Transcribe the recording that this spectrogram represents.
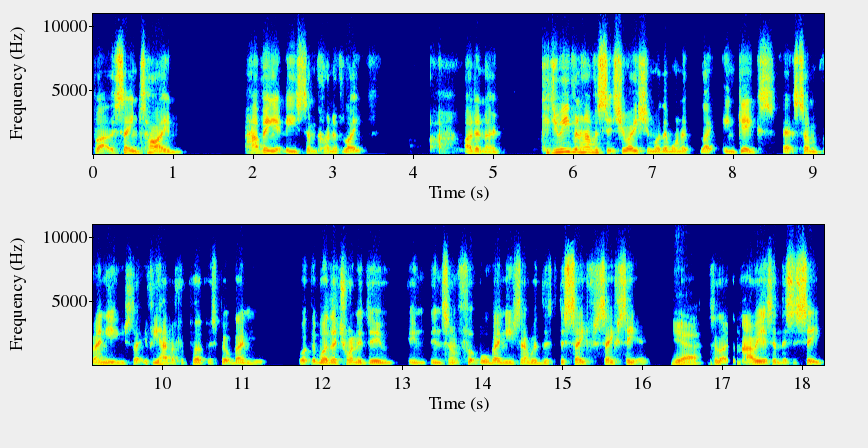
but at the same time, having at least some kind of like, I don't know, could you even have a situation where they want to like in gigs at some venues, like if you had like a purpose built venue, what the, where they're trying to do in in some football venues now with the, the safe safe seating, Yeah. so like the barriers and there's a seat.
